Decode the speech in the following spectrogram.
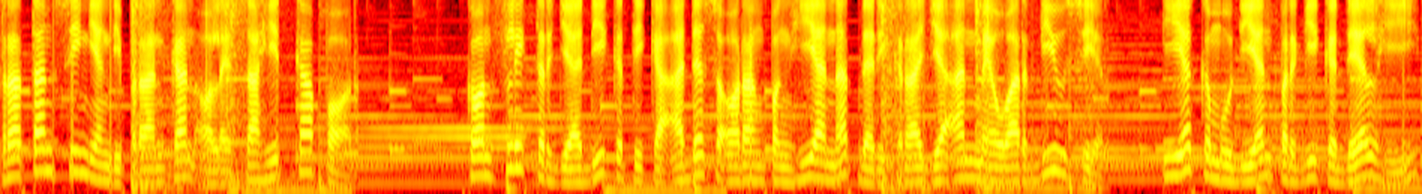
Ratan Singh yang diperankan oleh Sahid Kapoor. Konflik terjadi ketika ada seorang pengkhianat dari kerajaan Mewar diusir. Ia kemudian pergi ke Delhi,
